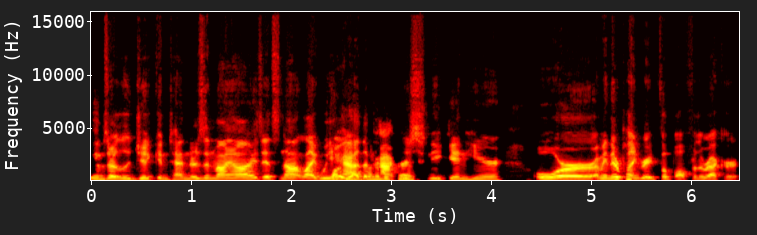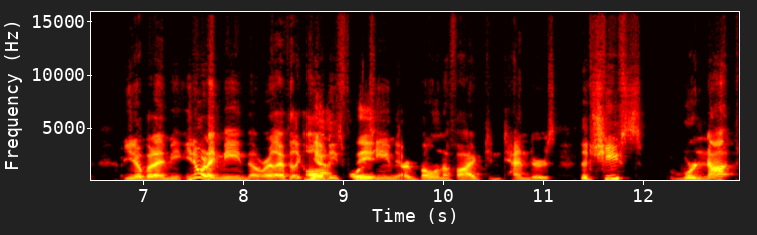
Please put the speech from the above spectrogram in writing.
teams are legit contenders in my eyes. It's not like we Oh, had yeah, the Packers sneak in here, or I mean, they're playing great football for the record. You know, but I mean, you know what I mean, though, right? I feel like all Yeah, these four they- teams are bona fide contenders. The Chiefs were not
